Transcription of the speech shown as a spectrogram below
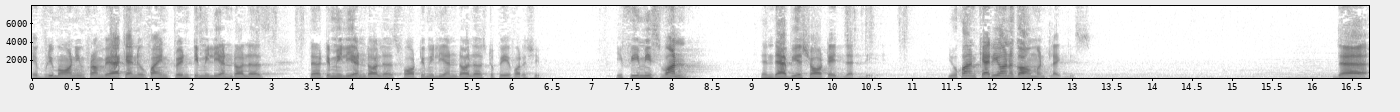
Every morning, from where can you find $20 million, $30 million, $40 million to pay for a ship? If we miss one, then there will be a shortage that day. You can't carry on a government like this. The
